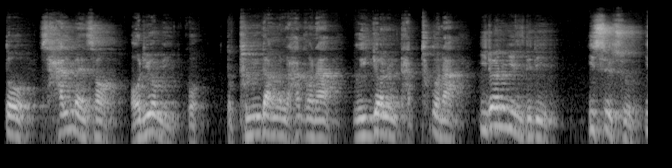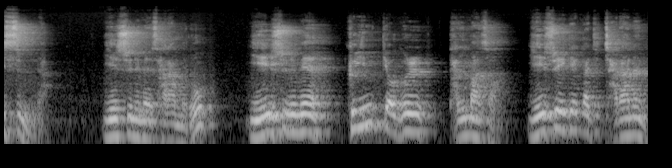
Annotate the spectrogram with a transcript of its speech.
또 삶에서 어려움이 있고 또 분당을 하거나 의견을 다투거나 이런 일들이 있을 수 있습니다. 예수님의 사람으로 예수님의 그 인격을 닮아서 예수에게까지 자라는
